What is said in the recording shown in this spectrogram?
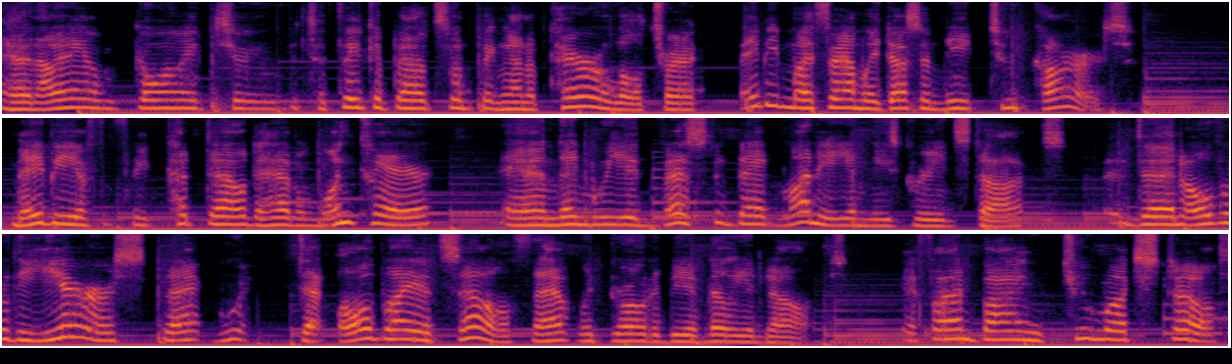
And I am going to to think about something on a parallel track. Maybe my family doesn't need two cars. Maybe if we cut down to having one car and then we invested that money in these green stocks, then over the years, that would, that all by itself, that would grow to be a million dollars. If I'm buying too much stuff,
